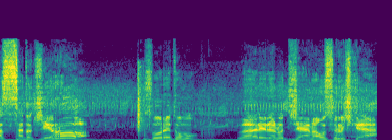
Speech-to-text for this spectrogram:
さっさと消えろ。それとも我らの邪魔をする気か。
